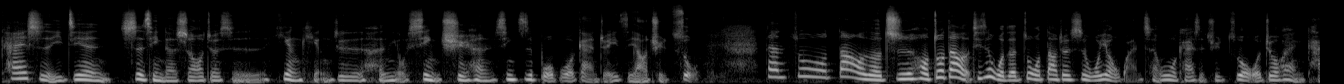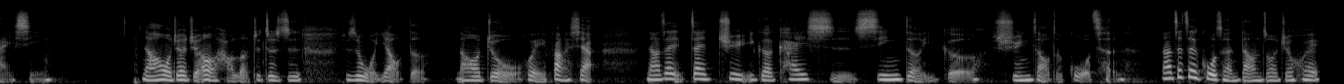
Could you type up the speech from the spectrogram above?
开始一件事情的时候，就是兴兴，就是很有兴趣、很兴致勃勃感觉，一直要去做。但做到了之后，做到，其实我的做到就是我有完成，我开始去做，我就会很开心。然后我就会觉得，哦，好了，这就是就是我要的，然后就会放下，然后再再去一个开始新的一个寻找的过程。那在这个过程当中，就会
